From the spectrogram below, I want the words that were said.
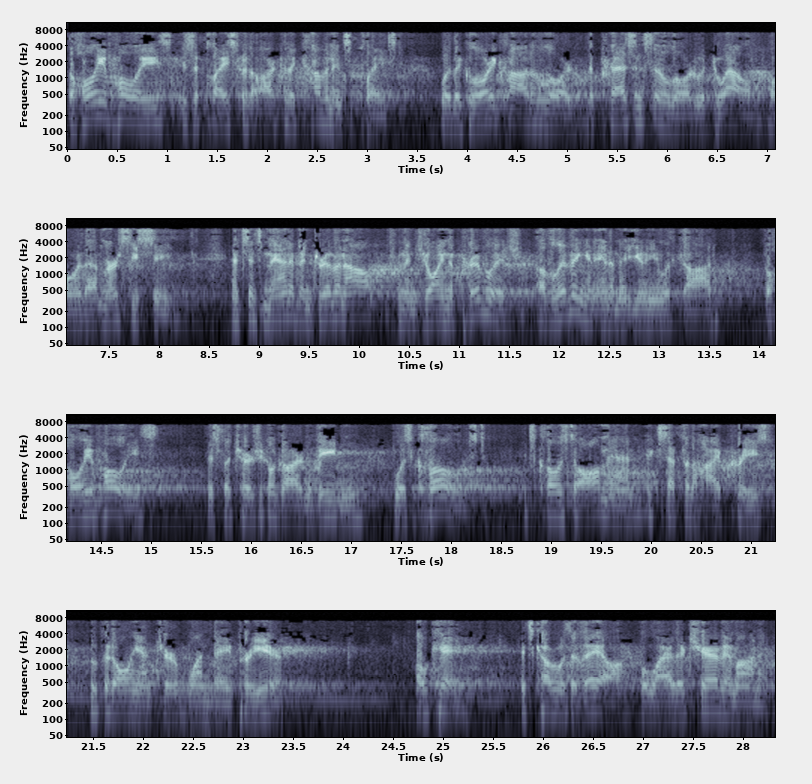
The Holy of Holies is the place where the Ark of the Covenant is placed, where the glory cloud of the Lord, the presence of the Lord would dwell over that mercy seat. And since man had been driven out from enjoying the privilege of living in intimate union with God, the Holy of Holies, this liturgical Garden of Eden, was closed. It's closed to all men except for the high priest who could only enter one day per year. Okay, it's covered with a veil, but why are there cherubim on it?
